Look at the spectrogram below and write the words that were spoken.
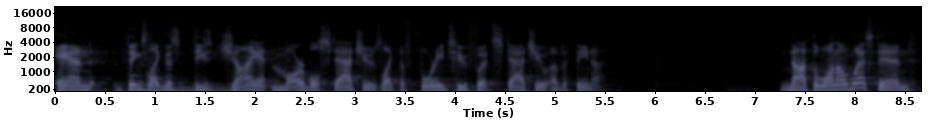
and things like this, these giant marble statues, like the 42 foot statue of Athena. Not the one on West End,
